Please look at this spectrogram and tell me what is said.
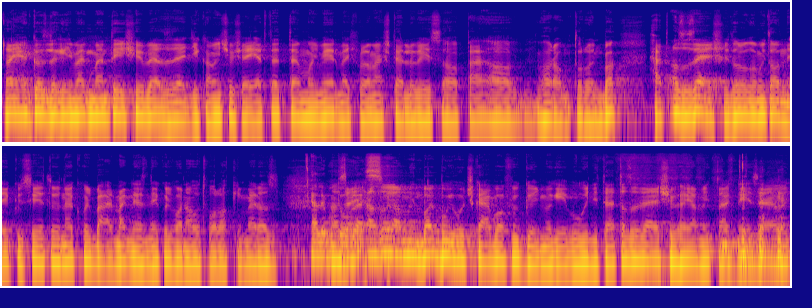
Ryan közlegény megmentésében ez az egyik, amit sose értettem, hogy miért megy fel a mesterlövész a, a harangtoronyba. Hát az az első dolog, amit annélkül szétlőnek, hogy bár megnéznék, hogy van-e ott valaki, mert az, az, egy, az olyan, mint bujócskába a függöny mögé bújni. Tehát az az első hely, amit megnézel, hogy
